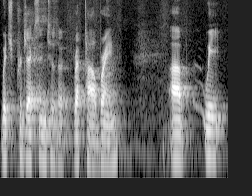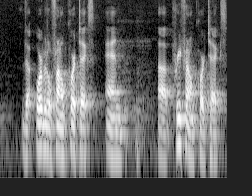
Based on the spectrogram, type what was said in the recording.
which projects into the reptile brain. Uh, we, the orbital frontal cortex and uh, prefrontal cortex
